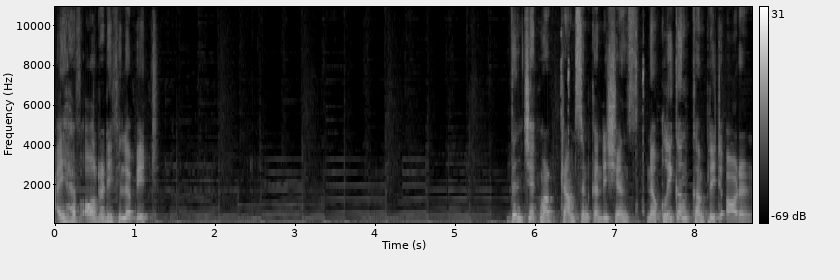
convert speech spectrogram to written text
I have already filled up it. Then check mark terms and conditions. Now click on complete order.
